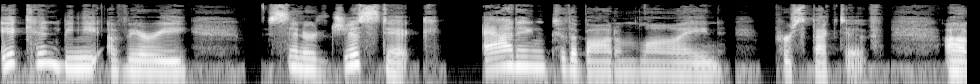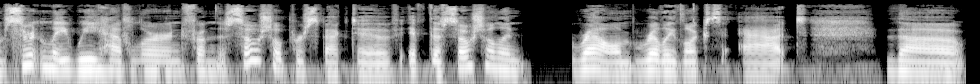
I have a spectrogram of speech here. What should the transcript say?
It can be a very synergistic, adding to the bottom line perspective. Um, certainly, we have learned from the social perspective, if the social realm really looks at the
